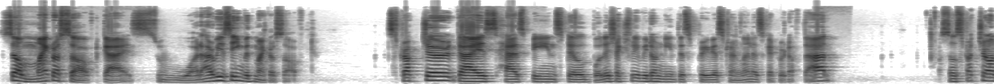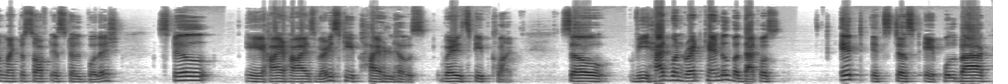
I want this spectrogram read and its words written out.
So Microsoft, guys, what are we seeing with Microsoft? Structure, guys, has been still bullish. Actually, we don't need this previous trend line. Let's get rid of that. So structure on Microsoft is still bullish. Still a higher highs, very steep higher lows, very steep climb. So we had one red candle, but that was it. It's just a pullback.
